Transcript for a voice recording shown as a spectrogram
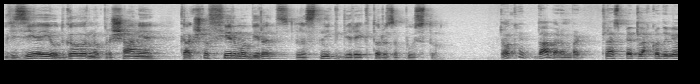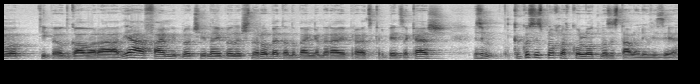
Vizija je odgovor na vprašanje, kakšno firmo bi rad lastnik, direktor zapustil? Ok, dobro, ampak klej spet lahko dobimo tipe odgovora. Ja, fajn bi bilo, če ne bi bilo nič narobe, da noben ga ne rabi preveč skrbeti za kaš. Mislim, kako se sploh lahko lotimo zastavljanja vizije?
